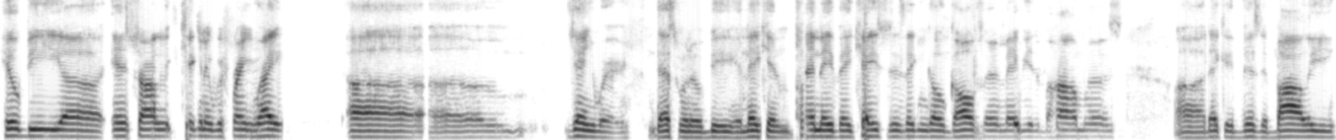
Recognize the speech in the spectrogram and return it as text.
he'll be uh, in Charlotte kicking it with Frank Reich. Uh, um, January. That's when it'll be, and they can plan their vacations. They can go golfing, maybe the Bahamas. Uh, they could visit Bali.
